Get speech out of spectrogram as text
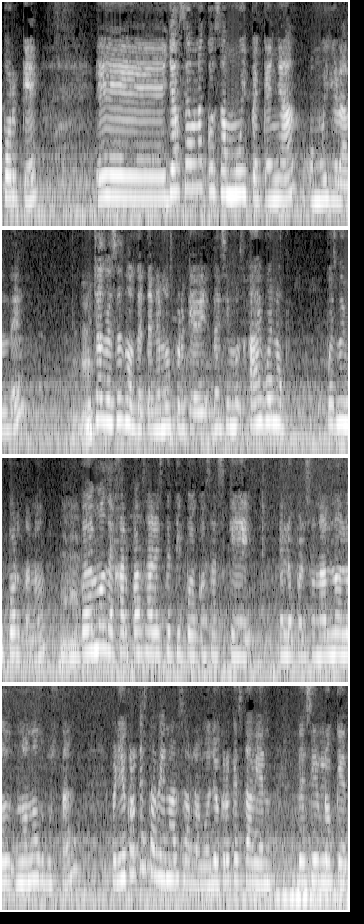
porque eh, ya sea una cosa muy pequeña o muy grande, Ujú, muchas veces nos detenemos porque decimos, ay, bueno, pues no importa, ¿no? ujú. Podemos dejar pasar este tipo de cosas que en lo personal no, lo- no nos gustan, pero yo creo que está bien alzar la voz, yo creo que está bien decir lo que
